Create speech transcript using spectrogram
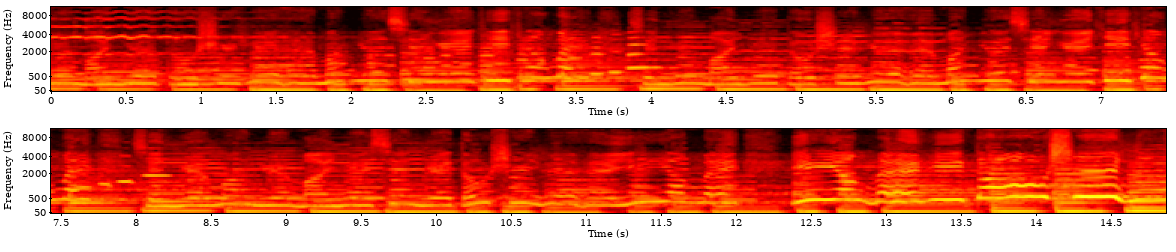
月满月都是月，满月弦月一样美。弦月满月都是月，满月弦月一样美。弦月满月满月弦月都是月，一样美，一样美，都是月，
